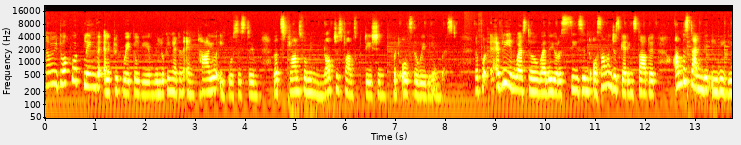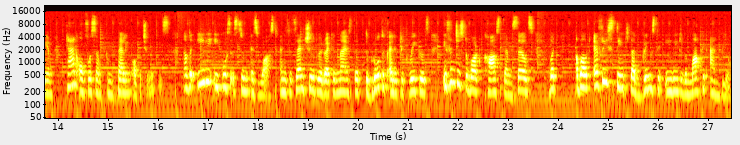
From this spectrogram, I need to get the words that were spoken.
Now, when we talk about playing the electric vehicle game, we're looking at an entire ecosystem that's transforming not just transportation, but also the way we invest. Now, for every investor, whether you're a seasoned or someone just getting started, understanding the EV game can offer some compelling opportunities. Now, the EV ecosystem is vast, and it's essential to recognize that the growth of electric vehicles isn't just about cars themselves, but about every stage that brings the EV to the market and beyond.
